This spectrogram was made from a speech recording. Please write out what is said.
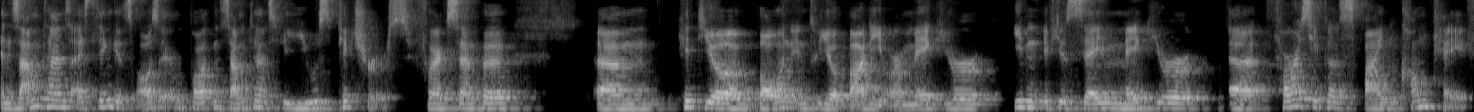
And sometimes I think it's also important, sometimes we use pictures. For example, um, hit your bone into your body or make your, even if you say make your uh, thoracic spine concave,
